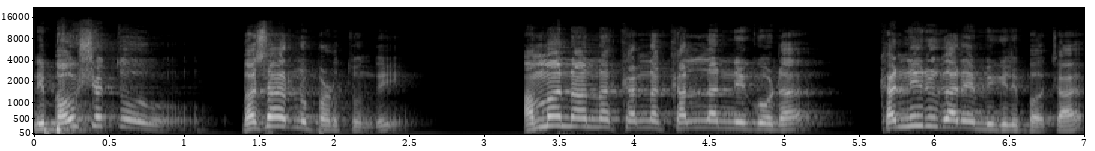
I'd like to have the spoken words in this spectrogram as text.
నీ భవిష్యత్తు బజారును పడుతుంది. అమ్మ నాన్న కన్న కళ్ళన్నీ కూడా కన్నీరుగానే మిగిలిపోతాయి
